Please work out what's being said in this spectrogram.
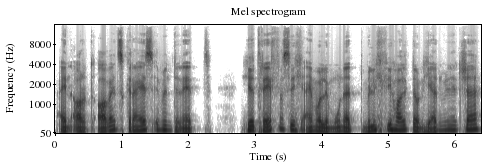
eine Art Arbeitskreis im Internet. Hier treffen sich einmal im Monat Milchviehhalter und Herdenmanager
